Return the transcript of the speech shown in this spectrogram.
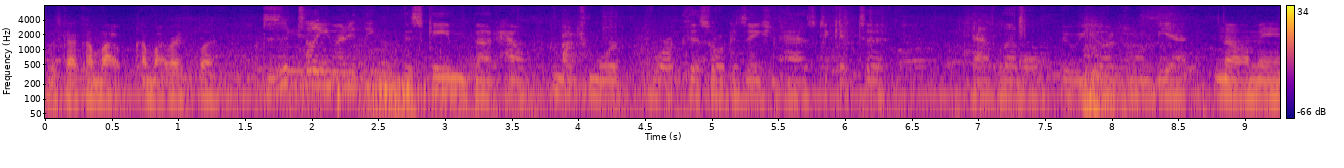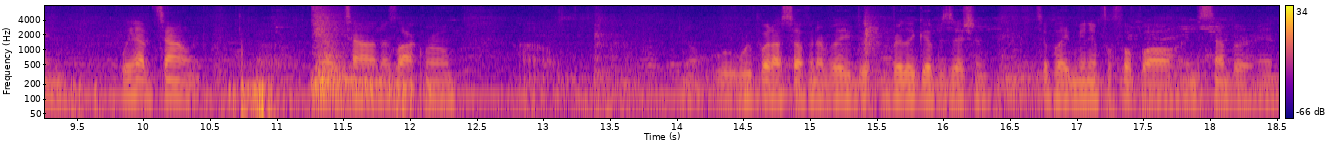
we just gotta come out, come out ready to play. Does it tell you anything, this game, about how much more work this organization has to get to that level that you guys want to be at? No, I mean, we have talent. Uh, we have talent in this locker room. Um, you know, we, we put ourselves in a really, really good position to play meaningful football in December, and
